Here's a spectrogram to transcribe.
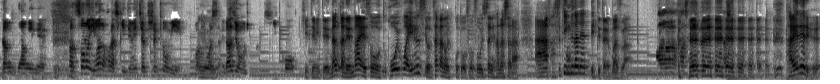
ダメダメね。あその今の話聞いてめちゃくちゃ興味湧きましたね。ラジオもちょっと聞こう。聞いてみてなんかね前そうこういう子がいるんすよタカのことをその掃除さんに話したらあーファスティングだねって言ってたよまずはああ、ファスティングね。耐えれる？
